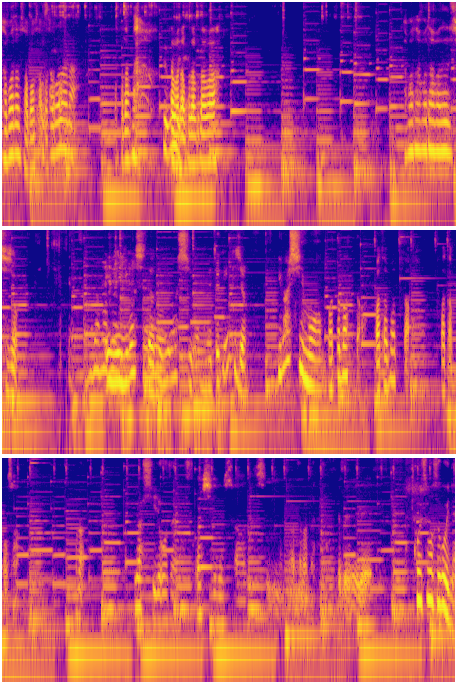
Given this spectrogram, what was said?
サバだサバサバサバだな。サバダバ。すごいねサバダバダバダバ。サバダバダバでしょ。サバだなえ、イワシだね。イワッシーがね。めっちゃ元気じゃん。ヒワッシーもバタバタ。バタバタ。バタコさん。ヒワッシーでございます。らしいです。さあ、です。バタバタ。こいつもすごいね。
